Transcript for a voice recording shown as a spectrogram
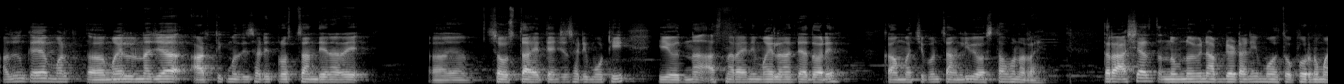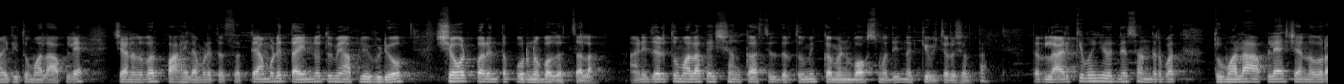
अजून काही मर महिलांना ज्या आर्थिक मदतीसाठी प्रोत्साहन देणारे संस्था आहेत त्यांच्यासाठी मोठी ही योजना असणार आहे आणि महिलांना त्याद्वारे कामाची पण चांगली व्यवस्था होणार आहे. तर अशाच नवनवीन अपडेट आणि महत्त्वपूर्ण माहिती तुम्हाला आपल्या चॅनलवर पाहायला मिळत असतात. त्यामुळे ताईंनो तुम्ही आपले व्हिडिओ शेवटपर्यंत पूर्ण बघत चला. आणि जर तुम्हाला काही शंका असतील तर तुम्ही कमेंट बॉक्समध्ये नक्की विचारू शकता. तर लाडकी बहीण योजनेसंदर्भात तुम्हाला आपल्या चॅनलवर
